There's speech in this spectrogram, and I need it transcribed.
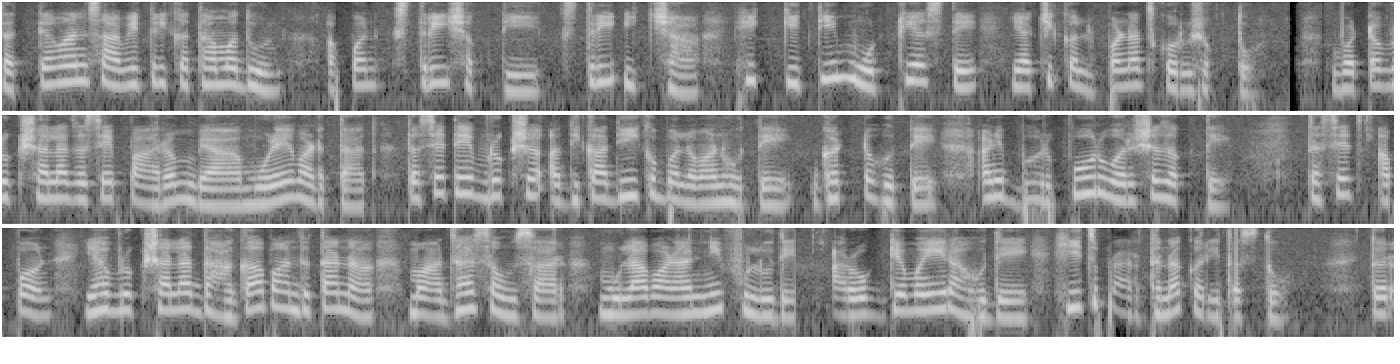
सत्यवान सावित्री कथामधून आपण स्त्री शक्ती स्त्री इच्छा ही किती मोठी असते याची कल्पनाच करू शकतो. वटवृक्षाला जसे पारंब्या मुळे वाढतात तसे ते वृक्ष अधिकाधिक बलवान होते घट्ट होते आणि भरपूर वर्ष जगते. तसेच आपण या वृक्षाला धागा बांधताना माझा संसार मुलाबाळांनी फुलू दे आरोग्यमयी राहू दे हीच प्रार्थना करीत असतो. तर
